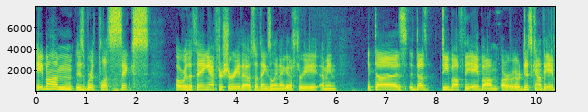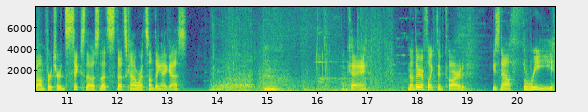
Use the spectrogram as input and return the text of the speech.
A bomb is worth plus six over the thing after Shuri though, so thing's only negative three. I mean, it does it does debuff the A bomb or, or discount the A bomb for turn six though, so that's that's kind of worth something, I guess. Hmm. Okay. Another afflicted card. He's now three.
